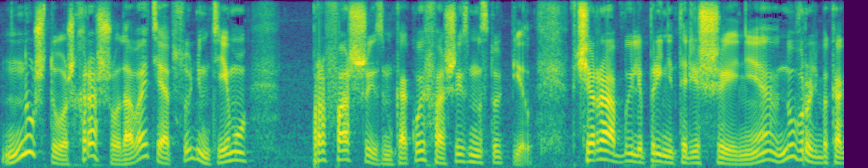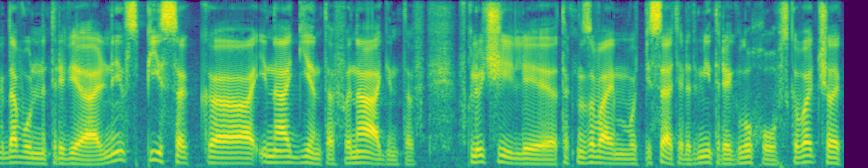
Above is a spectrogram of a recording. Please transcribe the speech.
Ну что ж, хорошо, давайте обсудим тему про фашизм. Какой фашизм наступил? Вчера были приняты решения, ну, вроде бы как довольно тривиальные. В список э, иноагентов, иноагентов включили так называемого писателя Дмитрия Глуховского, человек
